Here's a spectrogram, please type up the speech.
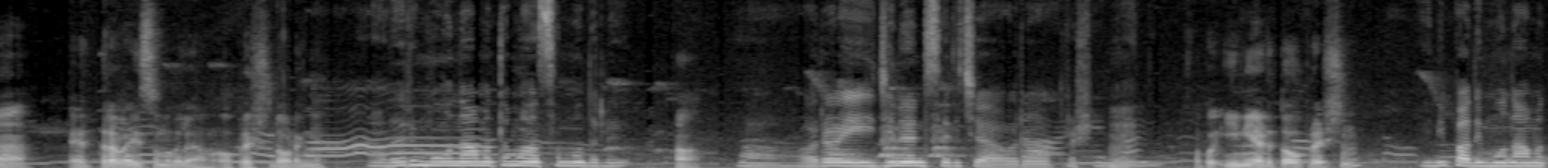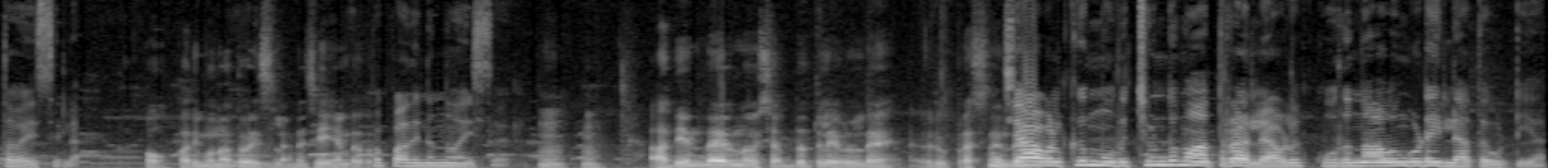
ആ. എത്ര വയസ്സ് മുതലാണ് ഓപ്പറേഷൻ തുടങ്ങി അതൊരു മൂന്നാമത്തെ മാസം മുതൽ ഓരോ ഏജിനനുസരിച്ചാ ഓരോ ഓപ്പറേഷൻ അപ്പോൾ ഇനി അടുത്ത ഓപ്പറേഷൻ? ഇനി പതിമൂന്നാമത്തെ വയസ്സില്ല ഓ പതിമൂന്നാമത്തെ വയസ്സിലാണ് ചെയ്യേണ്ടത്. പതിനൊന്ന് വയസ്സ് അതെന്തായിരുന്നു ശബ്ദത്തിൽ ഇവളുടെ ഒരു പ്രശ്നം അവൾക്ക് മുറിച്ചുണ്ട് മാത്രല്ല അവൾ കുറുനാവും കൂടെ ഇല്ലാത്ത കുട്ടിയാ.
